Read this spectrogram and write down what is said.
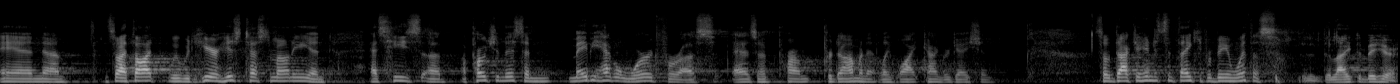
And um, so I thought we would hear his testimony and as he's uh, approaching this and maybe have a word for us as a prom- predominantly white congregation. So, Dr. Henderson, thank you for being with us. Delight to be here.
